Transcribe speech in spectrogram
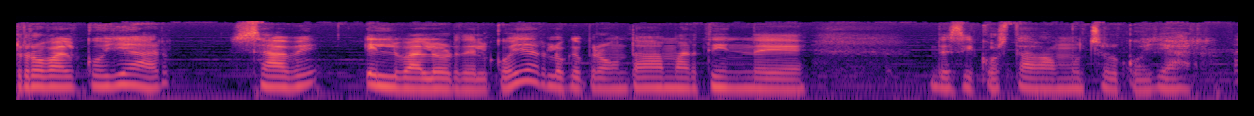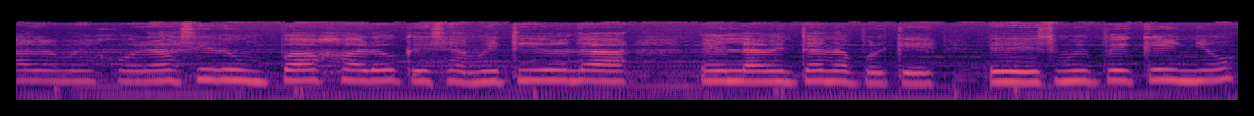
roba el collar sabe el valor del collar, lo que preguntaba Martín de, de si costaba mucho el collar. A lo mejor ha sido un pájaro que se ha metido en la, en la ventana porque es muy pequeño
